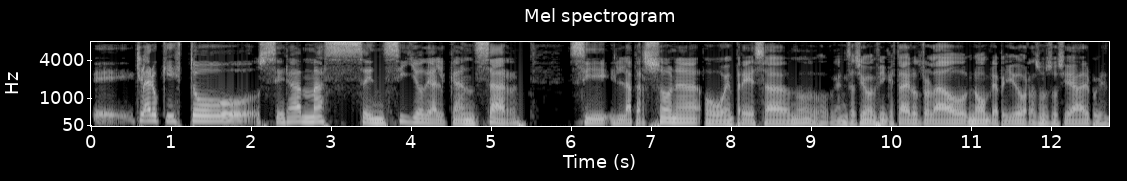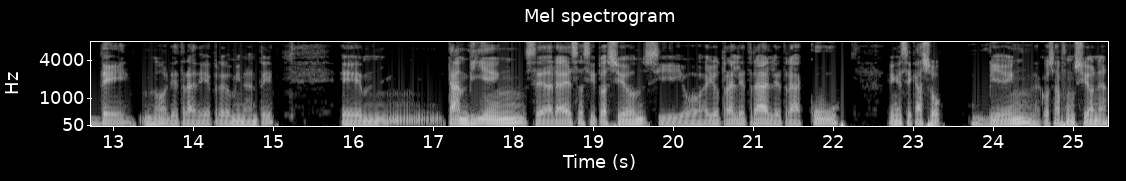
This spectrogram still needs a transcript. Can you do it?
Eh, claro que esto será más sencillo de alcanzar si la persona o empresa, ¿no? organización, en fin, que está del otro lado, nombre, apellido, razón social, pues D, ¿no? letra D predominante, em, también se dará esa situación si hay otra letra, letra Q, en ese caso, bien, la cosa funciona.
